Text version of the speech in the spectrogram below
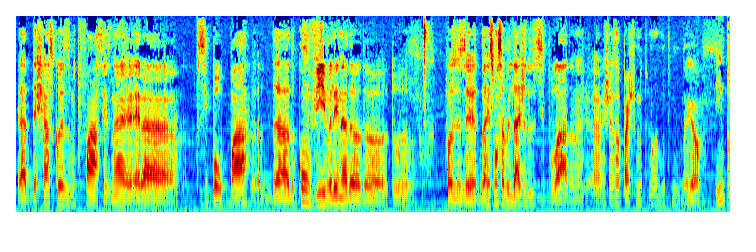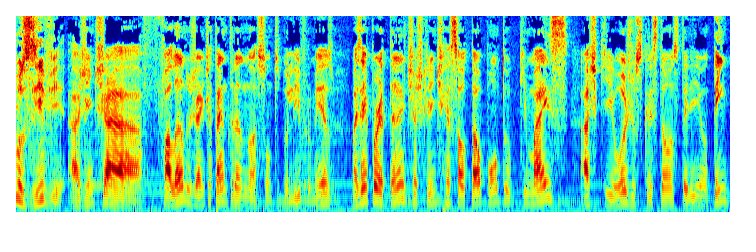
era deixar as coisas muito fáceis, né? Era se poupar da, do convívio ali, né? Do, do, do, posso dizer, da responsabilidade do discipulado, né? Acho essa parte muito, muito legal. Inclusive, a gente já falando já, a gente já está entrando no assunto do livro mesmo, mas é importante, acho que a gente ressaltar o ponto que mais acho que hoje os cristãos teriam, tem,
